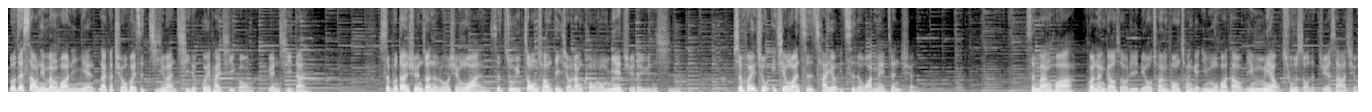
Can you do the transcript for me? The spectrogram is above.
若在少年漫画里面，那颗球会是集满气的龟派气功元气弹，是不断旋转的螺旋丸，是足以重创地球让恐龙灭绝的陨石。是挥出一千万次才有一次的完美正拳，是漫画《灌篮高手》里流川枫传给樱木花道零秒出手的绝杀球。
